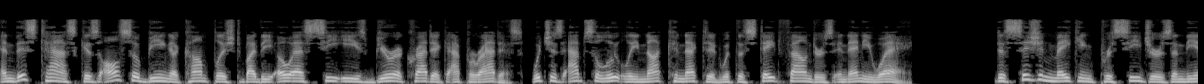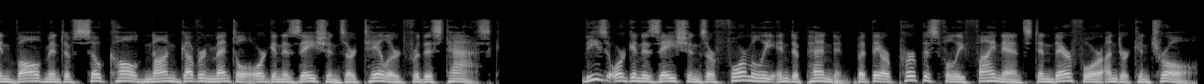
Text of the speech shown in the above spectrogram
And this task is also being accomplished by the OSCE's bureaucratic apparatus, which is absolutely not connected with the state founders in any way. Decision-making procedures and the involvement of so-called non-governmental organizations are tailored for this task. These organizations are formally independent but they are purposefully financed and therefore under control.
